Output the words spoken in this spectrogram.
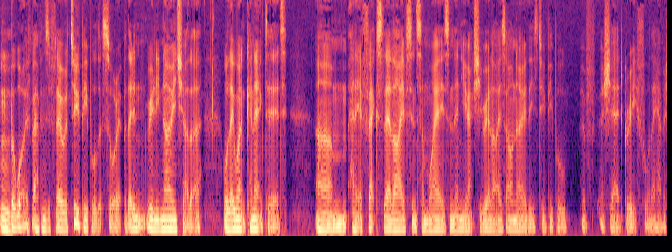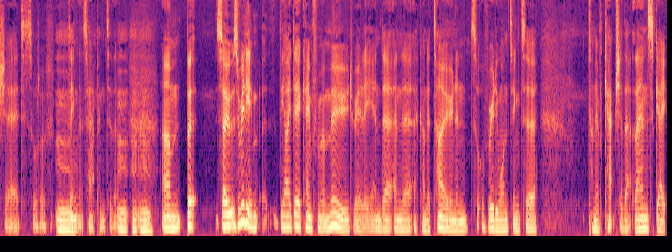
mm. But what if happens if there were two people that saw it, but they didn't really know each other, or they weren't connected, um, and it affects their lives in some ways, and then you actually realise, oh no, these two people have a shared grief, or they have a shared sort of Mm. thing that's happened to them. Mm, mm, mm. Um, but so it was really the idea came from a mood, really, and uh, and a, a kind of tone, and sort of really wanting to kind of capture that landscape,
